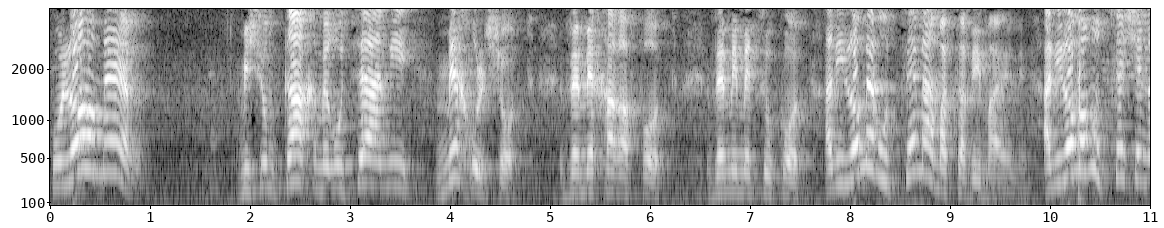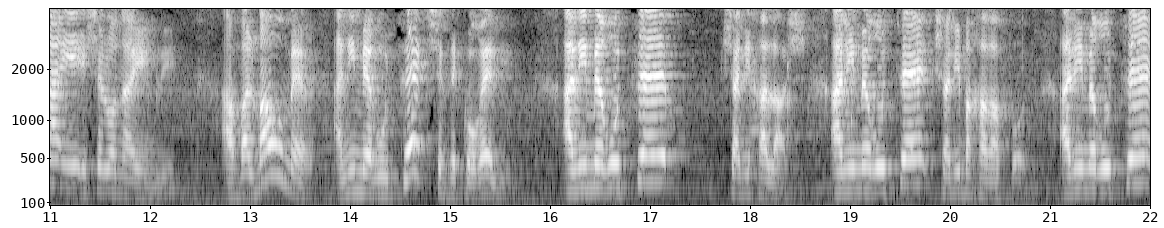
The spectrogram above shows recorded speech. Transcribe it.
הוא לא אומר, משום כך מרוצה אני מחולשות ומחרפות וממצוקות. אני לא מרוצה מהמצבים האלה. אני לא מרוצה שנע... שלא נעים לי. אבל מה הוא אומר? אני מרוצה כשזה קורה לי. אני מרוצה כשאני חלש. אני מרוצה כשאני בחרפות. אני מרוצה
